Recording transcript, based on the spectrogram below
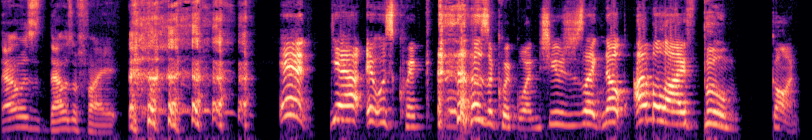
that was that was a fight. It yeah, it was quick. it was a quick one. She was just like, "Nope, I'm alive." Boom, gone.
